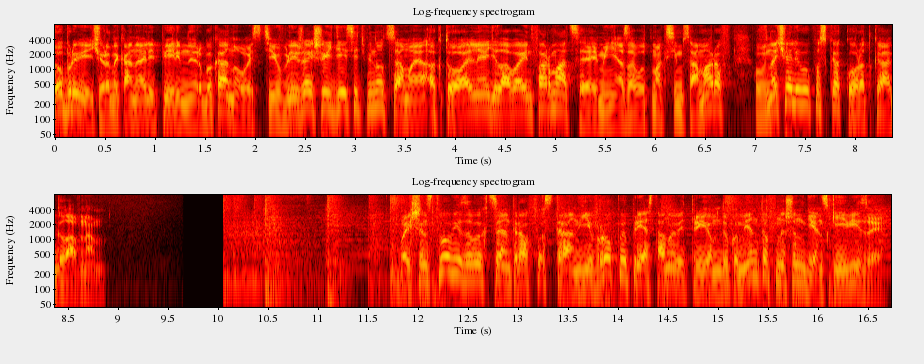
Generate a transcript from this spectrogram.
Добрый вечер на канале Пермь на РБК Новости. В ближайшие 10 минут самая актуальная деловая информация. Меня зовут Максим Самаров. В начале выпуска коротко о главном. Большинство визовых центров стран Европы приостановит прием документов на шенгенские визы.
